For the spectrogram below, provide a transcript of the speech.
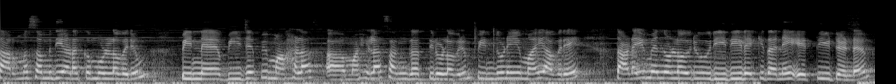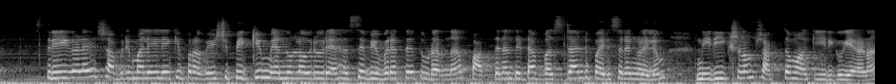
കർമ്മസമിതി അടക്കമുള്ളവരും പിന്നെ ബി ജെ പി മഹിളാ മഹിളാ സംഘത്തിലുള്ളവരും പിന്തുണയുമായി അവരെ തടയുമെന്നുള്ള ഒരു രീതിയിലേക്ക് തന്നെ എത്തിയിട്ടുണ്ട്. സ്ത്രീകളെ ശബരിമലയിലേക്ക് പ്രവേശിപ്പിക്കും എന്നുള്ള ഒരു രഹസ്യ വിവരത്തെ തുടർന്ന് പത്തനംതിട്ട ബസ് സ്റ്റാൻഡ് പരിസരങ്ങളിലും നിരീക്ഷണം ശക്തമാക്കിയിരിക്കുകയാണ്.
